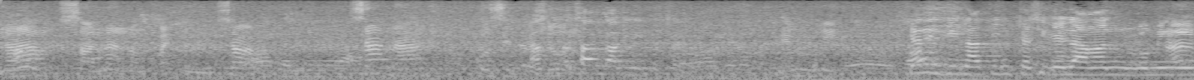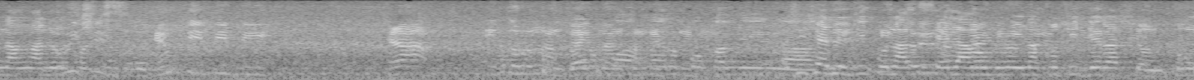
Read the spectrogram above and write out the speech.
na sana ng pag-iusap. Sana At konsiderasyon. saan galing ito sir? Hindi. Sir, hindi natin kasi kailangan humingi ng ano. Ah, which is MPBB. Kaya ito rin ang guidelines ng MPBB. Kasi sir, hindi po natin kailangan humingi ng konsiderasyon kung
